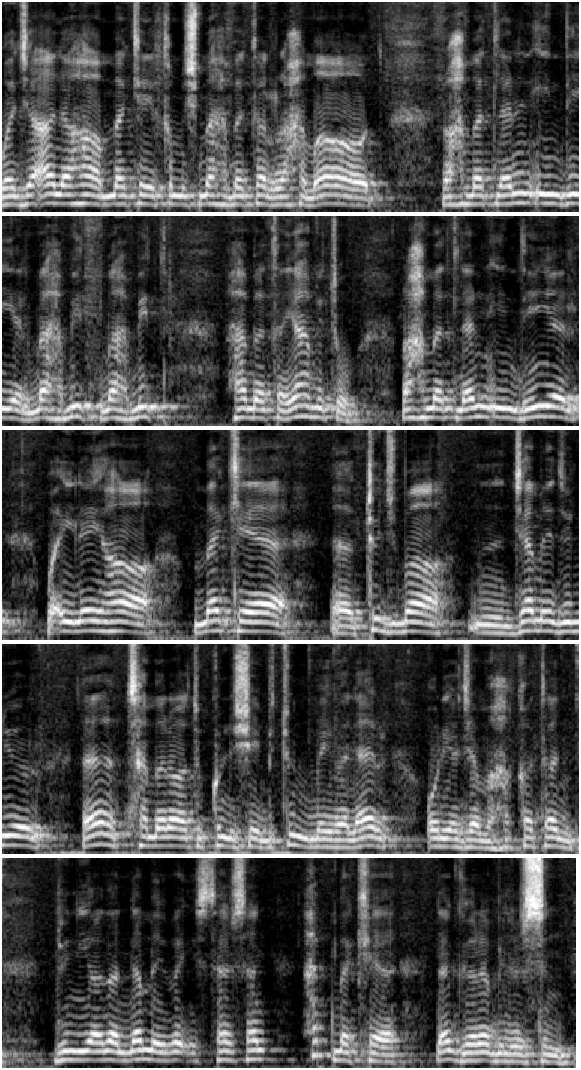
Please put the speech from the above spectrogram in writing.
Ve cealaha Mekke'yi kılmış mehbeten rahmat. Rahmetlerin indiği yer. Mehbit, mehbit. Hebete yahbitu. Rahmetlerin indiği yer. Ve ileyha Mekke'ye tücba e, cem ediliyor. E, temeratu kulli şey. Bütün meyveler oraya cem. Hakikaten dünyada ne meyve istersen hep Mekke'de görebilirsin.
